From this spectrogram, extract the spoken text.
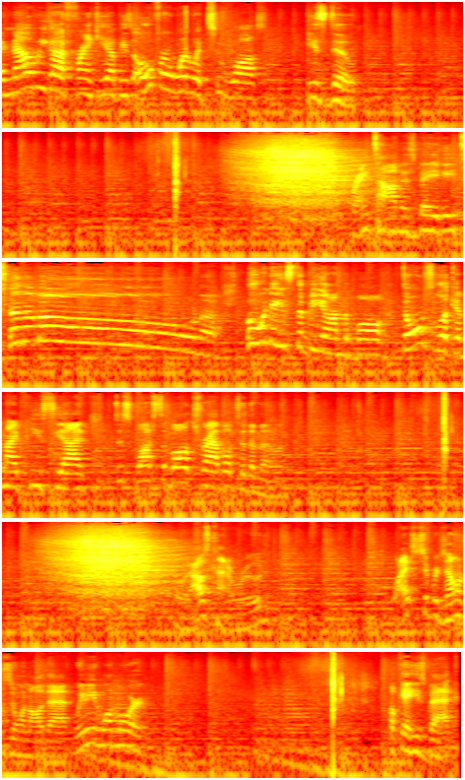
And now we got Frankie up. He's over one with two walks. He's due. Frank Thomas, baby, to the moon! Who needs to be on the ball? Don't look at my PCI. Just watch the ball travel to the moon. Oh, that was kind of rude. Why is Chipper Jones doing all that? We need one more. Okay, he's back.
